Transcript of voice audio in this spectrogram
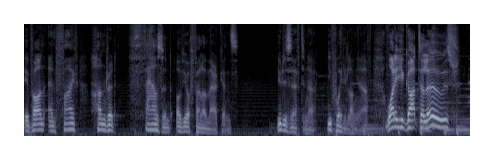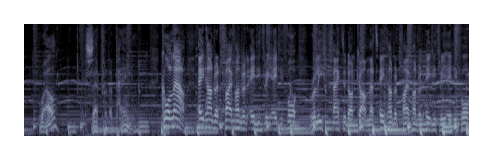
Yvonne, and 500,000 of your fellow Americans. You deserve to know. You've waited long enough. What have you got to lose? Well, except for the pain. Call now 800 500 8384 relieffactor.com. That's 800 500 8384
